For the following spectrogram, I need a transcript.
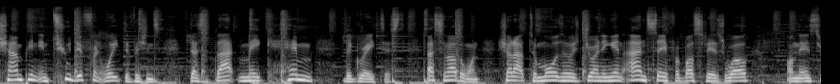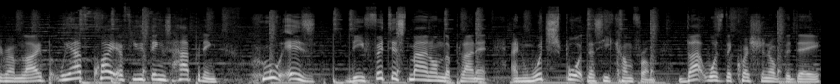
champion in two different weight divisions. Does that make him the greatest? That's another one. Shout out to Moza who's joining in and Safer Basri as well on the Instagram Live. But we have quite a few things happening. Who is the fittest man on the planet and which sport does he come from? That was the question of the day.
